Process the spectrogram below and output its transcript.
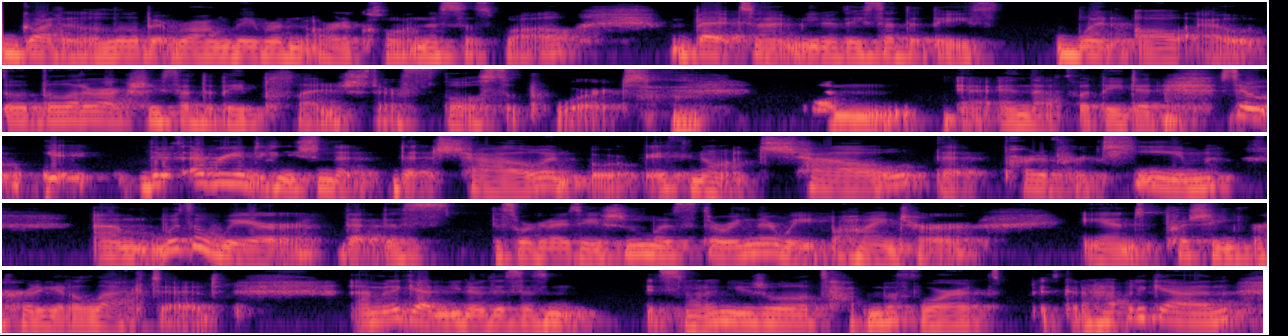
got it a little bit wrong. They wrote an article on this as well. But, um, you know, they said that they went all out. The, the letter actually said that they pledged their full support. Mm-hmm. Um, and that's what they did. So it, there's every indication that that Chow, and or if not Chow, that part of her team um, was aware that this this organization was throwing their weight behind her and pushing for her to get elected. Um, and again, you know, this isn't it's not unusual. It's happened before. It's it's going to happen again.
